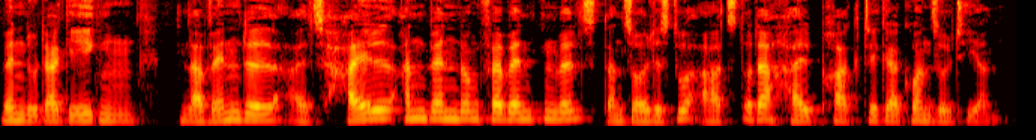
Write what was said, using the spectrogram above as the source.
Wenn du dagegen Lavendel als Heilanwendung verwenden willst, dann solltest du Arzt oder Heilpraktiker konsultieren.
